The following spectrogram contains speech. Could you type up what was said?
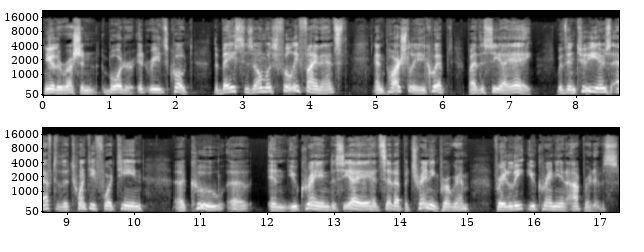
near the Russian border. It reads, quote, the base is almost fully financed and partially equipped by the CIA. Within two years after the 2014 uh, coup uh, in Ukraine, the CIA had set up a training program for elite Ukrainian operatives.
